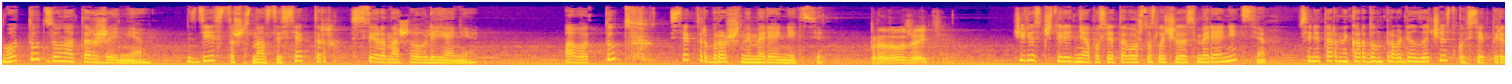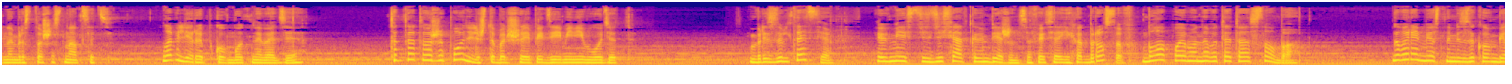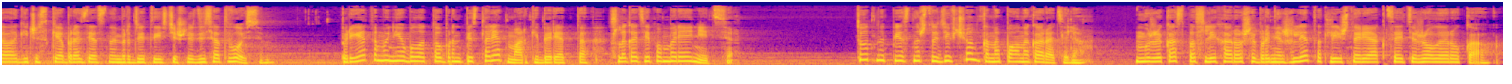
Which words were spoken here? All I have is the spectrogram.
Вот тут зона отторжения. Здесь 116 сектор, сфера нашего влияния. А вот тут сектор брошенной марионетти. Продолжайте. Через 4 дня после того, что случилось в марионетте, санитарный кордон проводил зачистку в секторе номер 116. Ловили рыбку в мутной воде. Тогда тоже поняли, что большой эпидемии не будет. В результате, вместе с десятками беженцев и всяких отбросов, была поймана вот эта особа. Говоря местным языком, биологический образец номер 2068. При этом у нее был отобран пистолет марки Беретта с логотипом марионетти. Тут написано, что девчонка напала на карателя. Мужика спасли хороший бронежилет, отличная реакция, тяжелая рука.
